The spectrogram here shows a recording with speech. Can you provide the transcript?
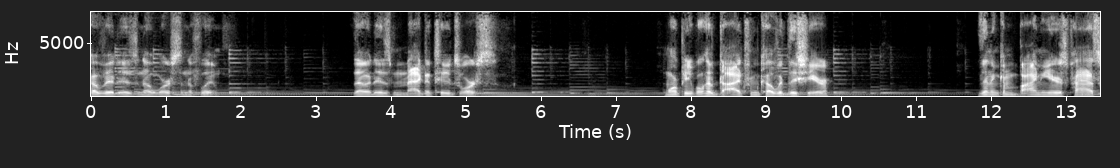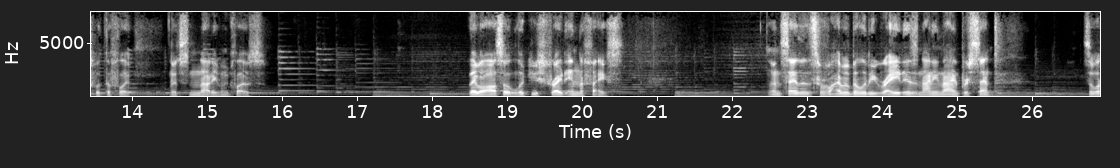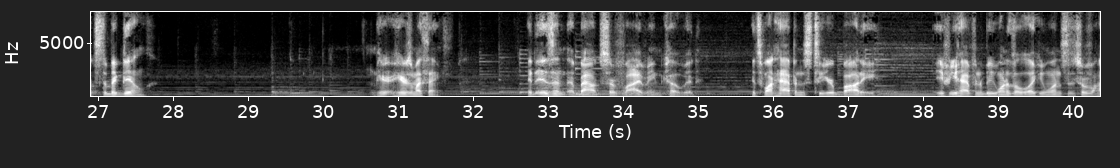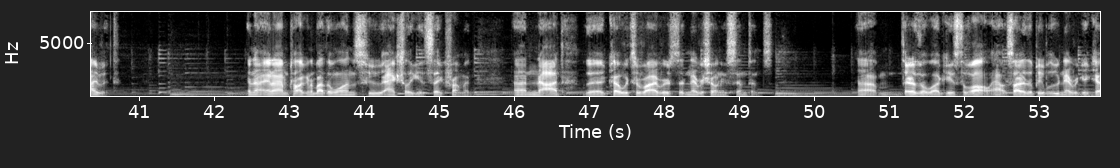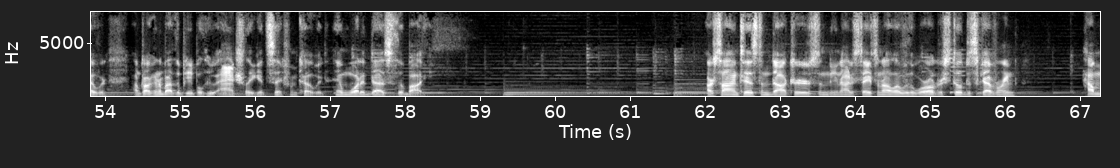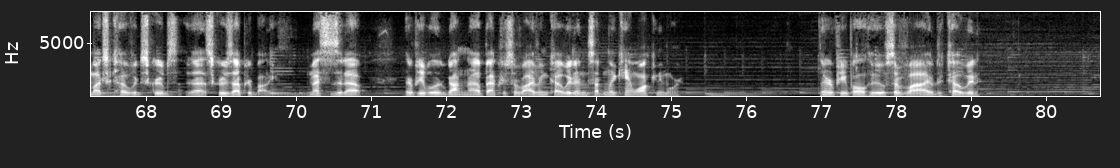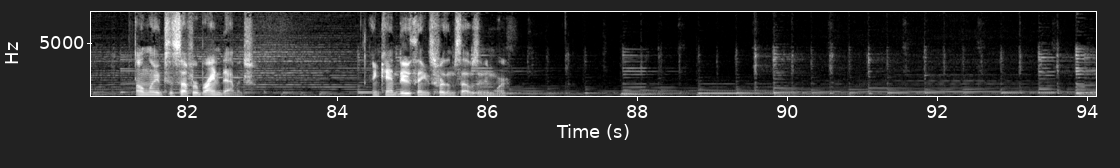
COVID is no worse than the flu, though it is magnitudes worse. More people have died from COVID this year than in combined years past with the flu. It's not even close. They will also look you straight in the face and say that the survivability rate is 99%. So, what's the big deal? Here, here's my thing it isn't about surviving COVID, it's what happens to your body if you happen to be one of the lucky ones to survive it. And, I, and I'm talking about the ones who actually get sick from it, uh, not the COVID survivors that never show any symptoms. Um, they're the luckiest of all, outside of the people who never get COVID. I'm talking about the people who actually get sick from COVID and what it does to the body. Our scientists and doctors in the United States and all over the world are still discovering how much COVID screws uh, screws up your body, messes it up. There are people who've gotten up after surviving COVID and suddenly can't walk anymore. There are people who've survived COVID only to suffer brain damage and can't do things for themselves anymore.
